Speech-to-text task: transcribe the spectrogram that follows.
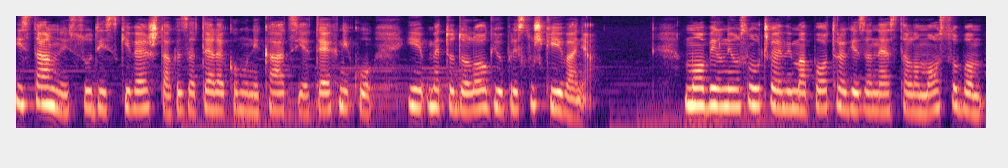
i stalni sudijski veštak za telekomunikacije, tehniku i metodologiju prisluškivanja. Mobilni u slučajevima potrage za nestalom osobom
